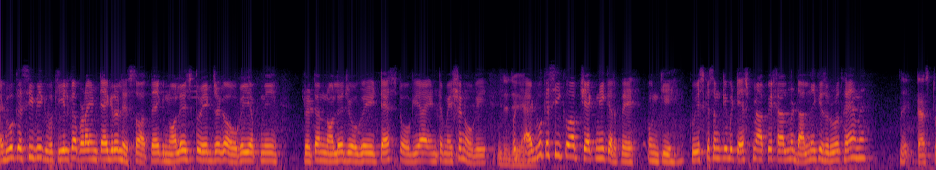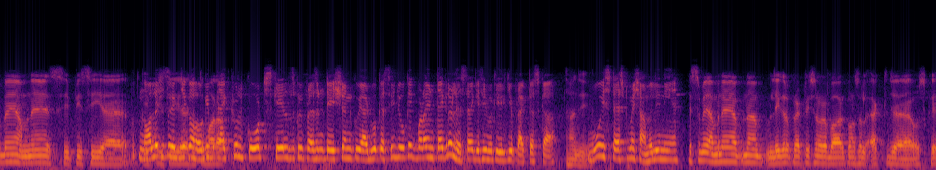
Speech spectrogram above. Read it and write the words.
एडवोकेसी भी एक वकील का बड़ा इंटेग्रल हिस्सा होता है। एक नॉलेज तो एक जगह हो गई अपनी रिटर्न नॉलेज हो गई टेस्ट हो गया इंटीमेशन हो गई। बट एडवोकेसी को आप चेक नहीं करते उनकी। कोई इस किस्म के भी टेस्ट में आपके ख्याल में डालने की ज़रूरत है हमें? नहीं टेस्ट में हमने सीपीसी है नॉलेज तो एक जगह होगी बट एक्चुअल कोर्ट स्किल्स कोई प्रेजेंटेशन कोई एडवोकेसी जो कि एक बड़ा इंटेग्रल हिस्सा है किसी वकील की प्रैक्टिस का हाँ जी। वो इस टेस्ट में शामिल ही नहीं है। इसमें हमने अपना लीगल प्रैक्टिशनर और बार काउंसिल एक्ट जो है उसके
